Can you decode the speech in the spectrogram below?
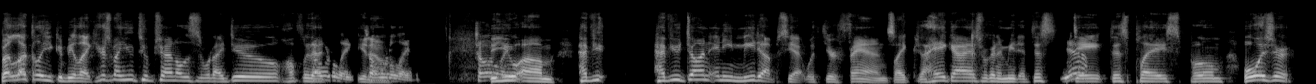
But luckily, you could be like, "Here's my YouTube channel. This is what I do." Hopefully, that Totally, you know. totally, Do you um have you have you done any meetups yet with your fans? Like, hey guys, we're going to meet at this Yeah. date, this place. Boom. What was your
